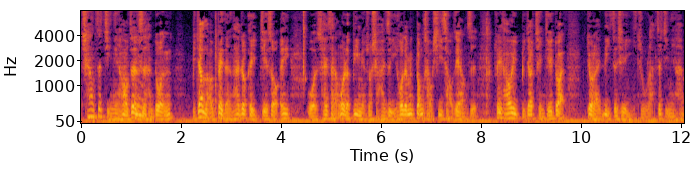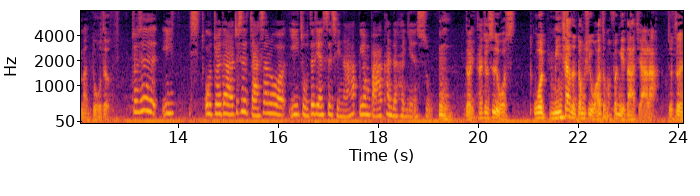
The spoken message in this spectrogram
像这几年哈，真的是很多人比较老一辈的人，他就可以接受。哎，我财产为了避免说小孩子以后在那边东吵西吵这样子，所以他会比较前阶段就来立这些遗嘱啦。这几年还蛮多的，就是遗。我觉得啊，就是假设如果遗嘱这件事情呢，他不用把它看得很严肃。嗯，对，他就是我我名下的东西，我要怎么分给大家啦？就这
